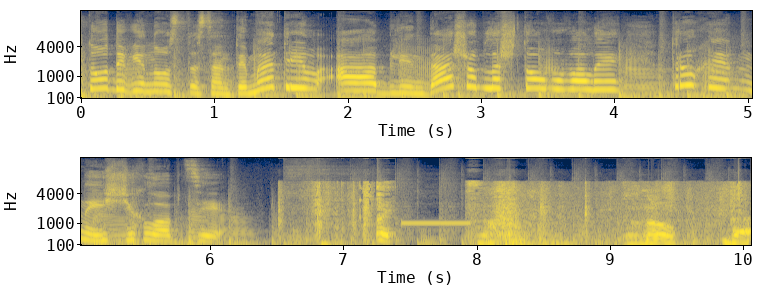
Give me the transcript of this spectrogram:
190 сантиметрів, а бліндаж облаштовували трохи нижчі хлопці. Знову? Да.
